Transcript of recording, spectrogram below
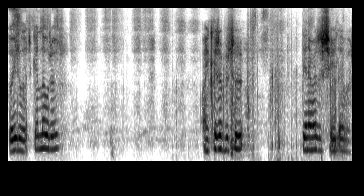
Öyle var. Gel la buraya. Arkadaşlar bir sürü denemede şeyler var.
